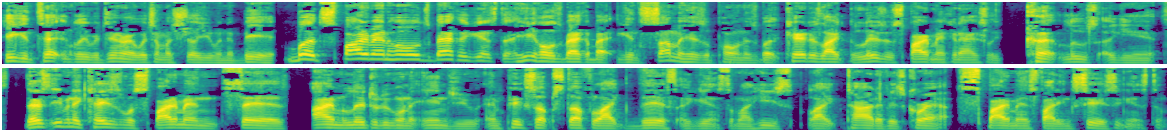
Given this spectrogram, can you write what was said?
he can technically regenerate, which I'm going to show you in a bit. But Spider-Man holds back against, the, he holds back against some of his opponents, but characters like the Lizard, Spider-Man can actually cut loose against. There's even occasions where Spider-Man says, I'm literally going to end you and picks up stuff like this against him. Like he's like tired of his crap. Spider-Man's fighting serious against him.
